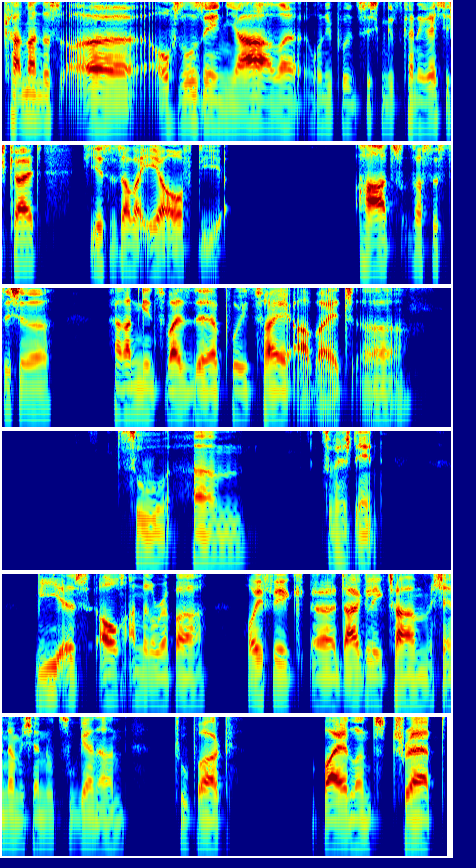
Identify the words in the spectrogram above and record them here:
kann man das äh, auch so sehen, ja, aber ohne Polizisten gibt es keine Gerechtigkeit. Hier ist es aber eher auf die hart rassistische Herangehensweise der Polizeiarbeit äh, zu, ähm, zu verstehen. Wie es auch andere Rapper häufig äh, dargelegt haben. Ich erinnere mich ja nur zu gern an Tupac, Violent, Trapped,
